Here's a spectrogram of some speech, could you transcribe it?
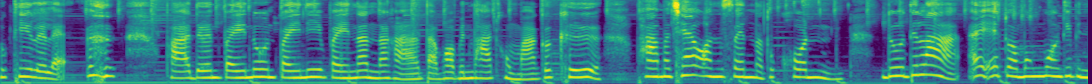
ทุกที่เลยแหละ พาเดินไปนู่นไปนี่ไปนั่นนะคะ แต่พอเป็นพาร์ทของมาร์กก็คือ พามาแช่ออนเซ็นน่ะทุกคน ดูดิล่ะ ไอไอตัวม่วงๆที่บิน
